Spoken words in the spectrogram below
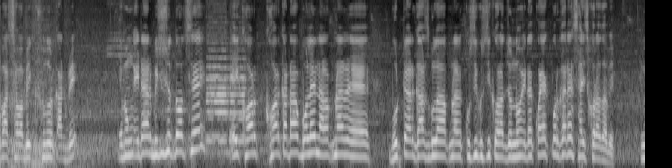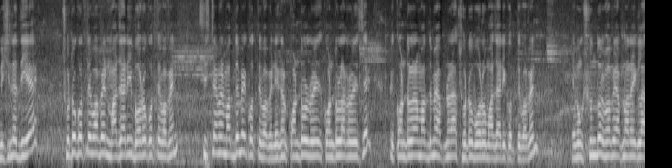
আবার স্বাভাবিক সুন্দর কাটবে। এবং এটার বিশেষত্ব হচ্ছে, এই খড় খড় কাটা বলেন আর আপনার ভুট্টার গাছগুলো আপনার কুচি কুচি করার জন্য এটা কয়েক প্রকারের সাইজ করা যাবে। মেশিনটা দিয়ে ছোট করতে পাবেন, মাঝারি, বড় করতে পাবেন, সিস্টেমের মাধ্যমে করতে পাবেন। এখানে কন্ট্রোল রয়ে কন্ট্রোলার রয়েছে। ওই কন্ট্রোলার মাধ্যমে আপনারা ছোট, বড়, মাঝারি করতে পাবেন এবং সুন্দরভাবে আপনারা এগুলা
